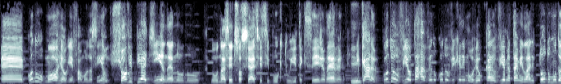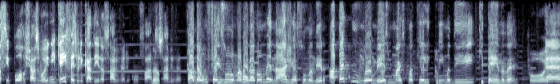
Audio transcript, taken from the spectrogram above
é, quando morre alguém famoso assim, chove piadinha, né, no, no- no- nas redes sociais, Facebook, Twitter, que seja, né, velho? E, Isso. cara, quando eu vi, eu tava vendo, quando eu vi que ele morreu, cara, eu vi a minha timeline, todo mundo assim, porra, o Chaves morreu. Ninguém fez brincadeira, sabe, velho, com o fato, Não. sabe, velho? Cada um fez, um, na verdade, uma homenagem à sua maneira, até com humor mesmo, mas com aquele clima de que pena, né? Foi, É,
